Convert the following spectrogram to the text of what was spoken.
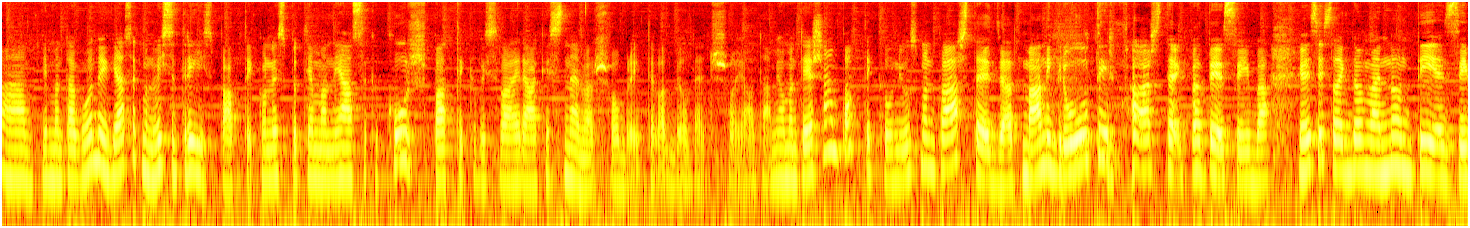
man tā godīgi jāsaka, man visi trīs patika. Un es pat, ja man jāsaka, kurš patika visvairāk, es nevaru šobrīd tev atbildēt uz šo jautājumu. Jo man tiešām patika, un jūs man pārsteidzāt. Mani grūti ir pārsteigt patiesībā. Jo es visu laiku domāju, nu, diezi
